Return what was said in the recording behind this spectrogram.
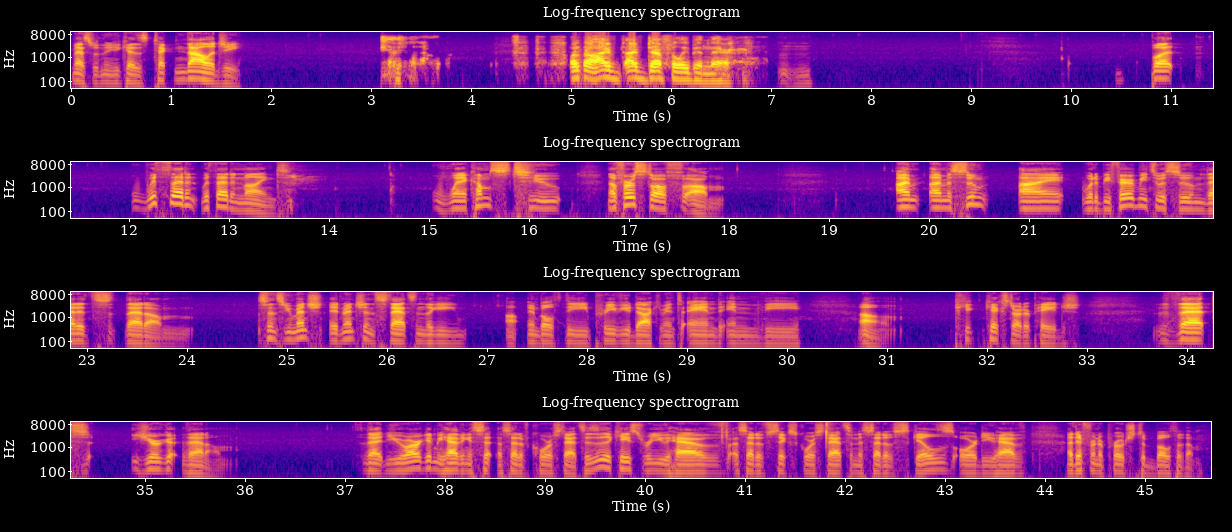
mess with me because technology. oh no, I've I've definitely been there. Mm-mm. But with that in, with that in mind, when it comes to now, first off, um, I'm I'm assume I would it be fair of me to assume that it's that um, since you mentioned it mentions stats in the uh, in both the preview document and in the um, Ki- Kickstarter page that you're that um that you are going to be having a set a set of core stats. Is it a case where you have a set of six core stats and a set of skills, or do you have a different approach to both of them?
